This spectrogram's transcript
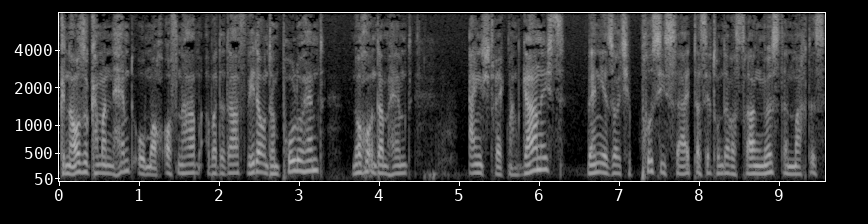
genauso kann man ein Hemd oben auch offen haben, aber da darf weder unterm Polohemd noch unterm Hemd. Eigentlich trägt man gar nichts. Wenn ihr solche Pussys seid, dass ihr drunter was tragen müsst, dann macht es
